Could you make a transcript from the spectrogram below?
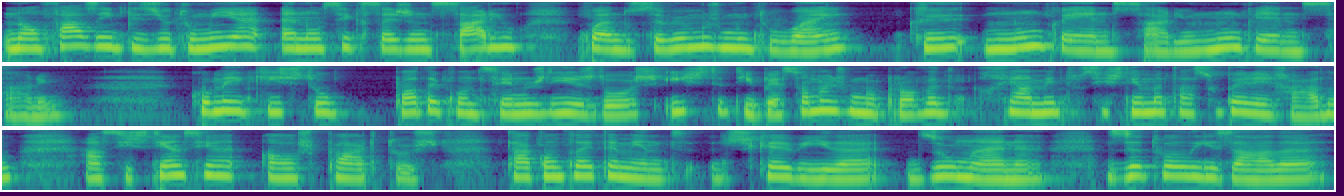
não fazem episiotomia a não ser que seja necessário, quando sabemos muito bem que nunca é necessário, nunca é necessário? Como é que isto pode acontecer nos dias de hoje. Isto tipo, é só mais uma prova de que realmente o sistema está super errado. A assistência aos partos está completamente descabida, desumana, desatualizada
